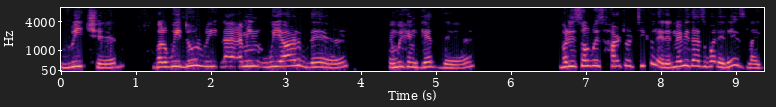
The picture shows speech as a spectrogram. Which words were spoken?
reach it, but we do reach. I mean, we are there, and we can get there. But it's always hard to articulate it. Maybe that's what it is. Like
